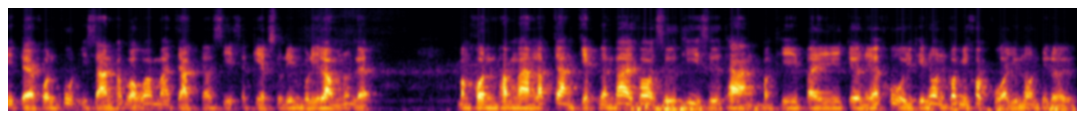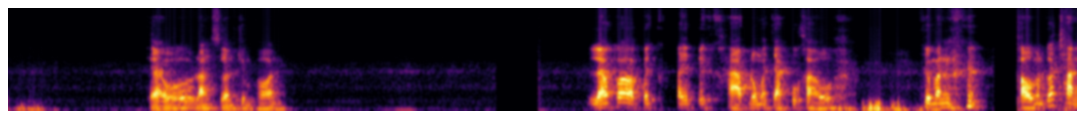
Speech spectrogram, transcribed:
มีแต่คนพูดอีสานเขาบอกว่ามาจากแถวศรีสะเกษสุรินทร์บุรีรัมย์นั่นแหละ บางคนทำงานรับจ้างเก็บเงินได้ก็ซื้อที่ซื้อทางบางทีไปเจอเนื้อคู่อยู่ที่โน่นก็มีครอบครัวอยู่โน่นไปเลย แถวหลังสวนชุมพร แล้วก็ไปไปไปหาบลงมาจากภูเขา คือมันเขามันก็ชัน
